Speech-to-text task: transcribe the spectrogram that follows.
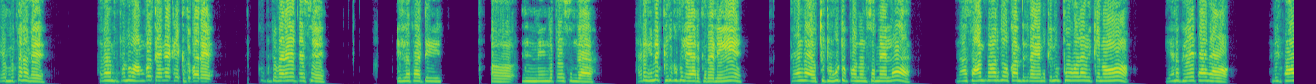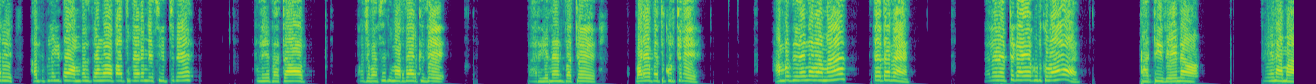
என் முத்தனது அதான் அந்த பொண்ணு ஐம்பது தேங்காய் கேட்குது பாரு. கூப்பிட்டு வேலையை பேசு. இல்ல பாட்டி நீங்க பேசுங்க. அட என்ன கிறுக்கு இருக்கிற நீ? தேங்காய் வச்சுட்டு வீட்டுக்கு போகணும்னு சொன்னேன்ல நான் சாயந்தரம் வந்து உட்காந்துக்கிறேன் எனக்கு இன்னும் பூவெல்லாம் வைக்கணும். எனக்கு லேட் ஆகும். நீ பாரு அந்த பிள்ளைகிட்ட ஐம்பது தேங்காய் பார்த்து பேரம் பேசி வச்சுட்டு பிள்ளைய பார்த்தா கொஞ்சம் வசதி மாதிரி தான் இருக்குது. பாரு என்னன்னு பார்த்து வரைய பார்த்து கொடுத்துரு ஐம்பது தேங்காய் வேணாமா தரேன். நல்ல வெத்து காயா கொடுக்கவா பாட்டி வேணாம் வேணாமா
